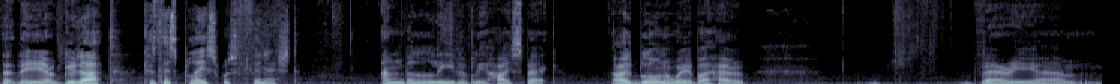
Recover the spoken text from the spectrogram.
that they are good at because this place was finished unbelievably high spec. I was blown away by how very um,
